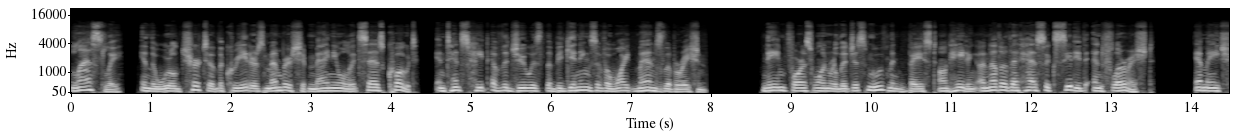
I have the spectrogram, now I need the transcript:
lastly, in the World Church of the Creator's membership manual it says quote, intense hate of the Jew is the beginnings of a white man's liberation. Name for us one religious movement based on hating another that has succeeded and flourished. MH,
